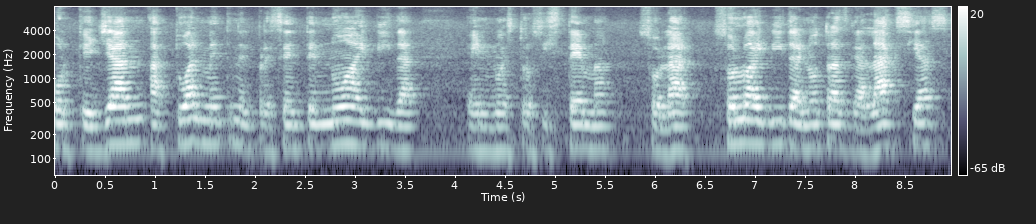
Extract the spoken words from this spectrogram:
porque ya actualmente en el presente no hay vida en nuestro sistema solar, solo hay vida en otras galaxias,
